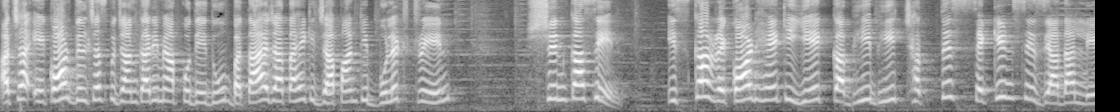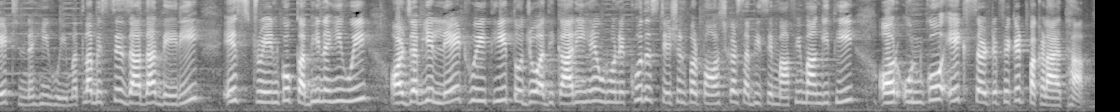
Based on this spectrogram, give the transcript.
अच्छा एक और दिलचस्प जानकारी मैं आपको दे दूँ। बताया जाता है कि जापान की बुलेट ट्रेन शिनकासेन इसका रिकॉर्ड है कि ये कभी भी 36 सेकंड से ज़्यादा लेट नहीं हुई। मतलब इससे ज़्यादा देरी इस ट्रेन को कभी नहीं हुई। और जब ये लेट हुई थी तो जो अधिकारी हैं, उन्होंने खुद स्टेशन पर पहुंचकर सभी से माफ़ी मांगी थी और उनको एक सर्टिफिकेट पकड़ाया था।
